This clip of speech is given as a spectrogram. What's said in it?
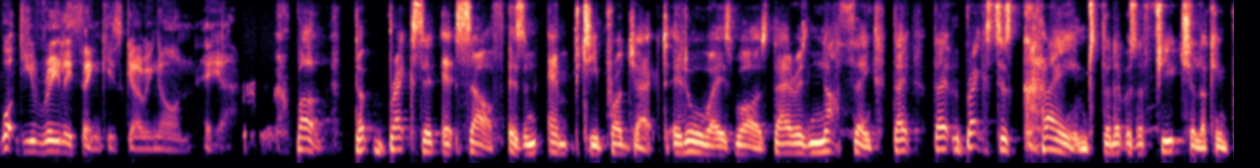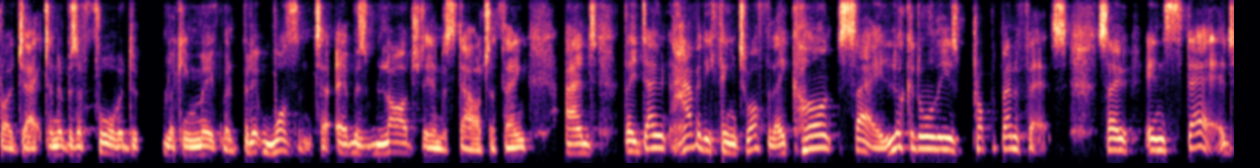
what do you really think is going on here? Well, the Brexit itself is an empty project. It always was. There is nothing. They, they, the Brexiters claimed that it was a future-looking project and it was a forward looking movement, but it wasn't. It was largely a nostalgia thing. And they don't have anything to offer. They can't say, look at all these proper benefits. So instead,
